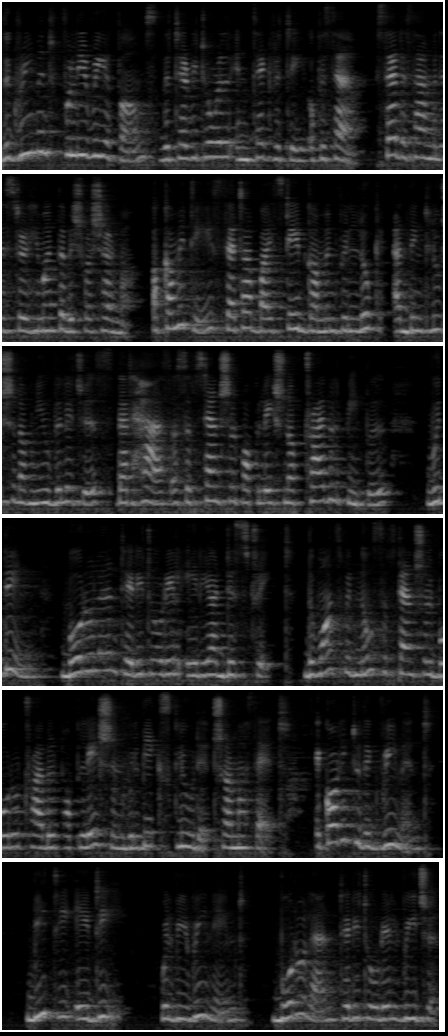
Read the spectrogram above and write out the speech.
The agreement fully reaffirms the territorial integrity of Assam, said Assam Minister Himanta Biswa Sharma. A committee set up by state government will look at the inclusion of new villages that has a substantial population of tribal people within Bodoland Territorial Area District. The ones with no substantial Bodo tribal population will be excluded, Sharma said. According to the agreement, BTAD will be renamed Bodoland Territorial Region.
